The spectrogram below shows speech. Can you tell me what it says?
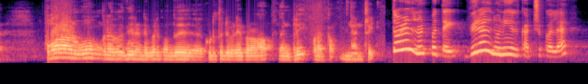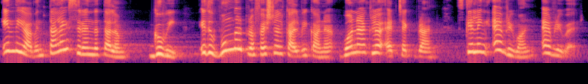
போராடுவோம்ங்கிற விதி ரெண்டு பேருக்கு வந்து கொடுத்துட்டு விடைபெறலாம். நன்றி வணக்கம். நன்றி. தொழில்நுட்பத்தை விரல் நுனியில் கற்றுக்கொள்ள இந்தியாவின் தலை சிறந்த தளம் குவி. இது உங்கள் ப்ரொஃபஷனல் கல்விக்கான ஒனாக்லோ எட்செக் brand skilling every one everywhere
